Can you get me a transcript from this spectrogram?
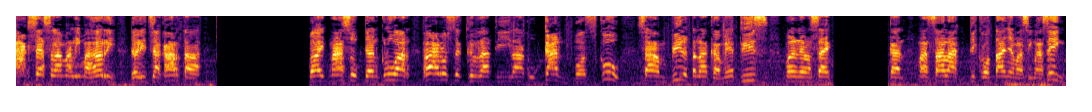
Akses selama lima hari dari Jakarta, baik masuk dan keluar, harus segera dilakukan, bosku. Sambil tenaga medis menyelesaikan masalah di kotanya masing-masing.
